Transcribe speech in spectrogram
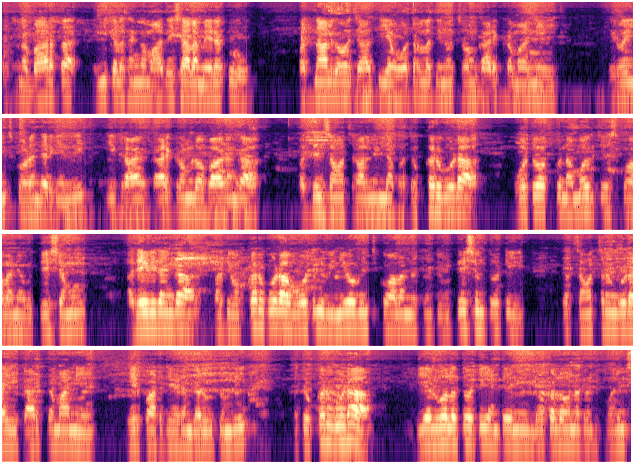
మన భారత ఎన్నికల సంఘం ఆదేశాల మేరకు పద్నాలుగవ జాతీయ ఓటర్ల దినోత్సవం కార్యక్రమాన్ని నిర్వహించుకోవడం జరిగింది. ఈ క్రా- కార్యక్రమంలో భాగంగా పద్దెనిమిది సంవత్సరాల నిండా ప్రతి ఒక్కరు కూడా ఓటు హక్కు నమోదు చేసుకోవాలనే ఉద్దేశము అదేవిధంగా ప్రతి ఒక్కరు కూడా ఓటును వినియోగించుకోవాలన్నటువంటి ఉద్దేశంతో ప్రతి సంవత్సరం కూడా ఈ కార్యక్రమాన్ని ఏర్పాటు చేయడం జరుగుతుంది. ప్రతి ఒక్కరు కూడా బిఎల్ఓలతోటి అంటే మీ లోకల్లో ఉన్నటువంటి పోలింగ్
